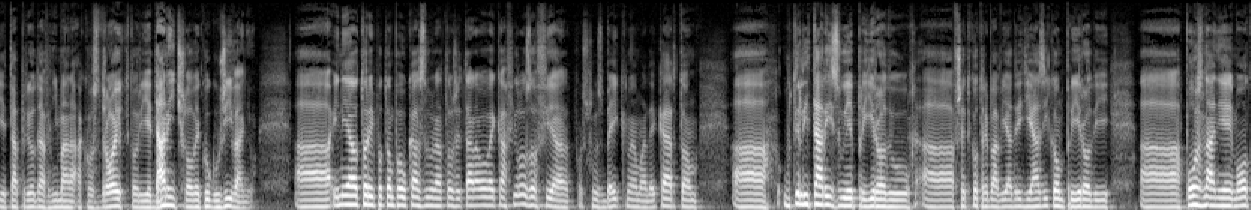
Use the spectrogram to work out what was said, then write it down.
je tá príroda vnímaná ako zdroj, ktorý je daný človeku k užívaniu. A iní autori potom poukazujú na to, že tá novoveká filozofia, počnú s Baconom a Descartom, a utilitarizuje prírodu a všetko treba vyjadriť jazykom prírody a poznanie, moc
